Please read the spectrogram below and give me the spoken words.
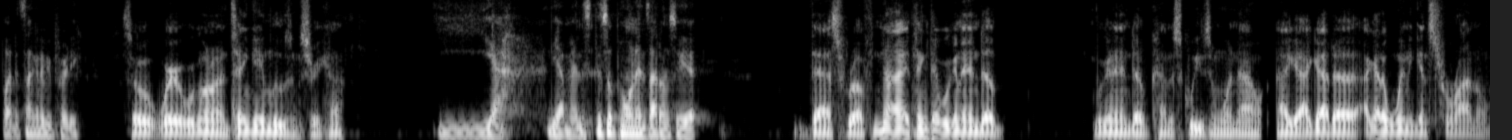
but it's not gonna be pretty. So we're we're going on a 10 game losing streak, huh? Yeah, yeah, man. This, this opponents, I don't see it. That's rough. No, I think that we're gonna end up we're gonna end up kind of squeezing one out. I I got a I got a win against Toronto.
